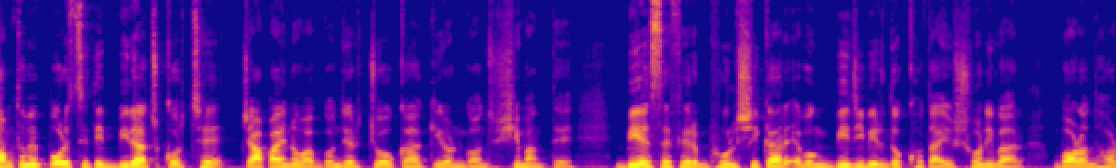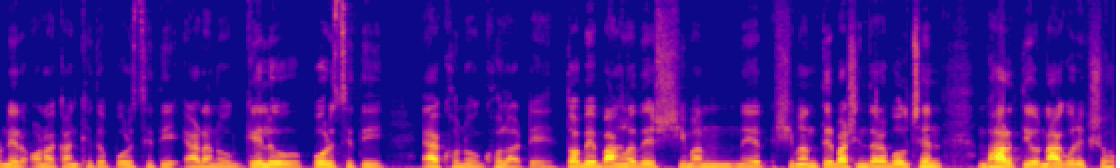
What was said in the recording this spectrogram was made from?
থমথমে পরিস্থিতি বিরাজ করছে চাপাই নবাবগঞ্জের চৌকা কিরণগঞ্জ সীমান্তে। বিএসএফ এর ভুল শিকার এবং বিজিবির দক্ষতায় শনিবার বড় ধরনের অনাকাঙ্ক্ষিত পরিস্থিতি এড়ানো গেলেও পরিস্থিতি এখনও ঘোলাটে। তবে বাংলাদেশ সীমান্তের সীমান্তের বাসিন্দারা বলছেন, ভারতীয় নাগরিক সহ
